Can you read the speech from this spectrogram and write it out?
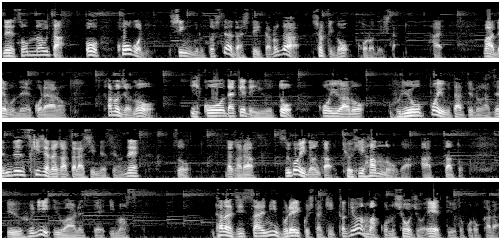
ね、そんな歌を交互にシングルとしては出していたのが初期の頃でした。はい。まあでもね、これあの、彼女の意向だけで言うと、こういうあの、不良っぽい歌っていうのが全然好きじゃなかったらしいんですよね。そう。だから、すごいなんか拒否反応があったというふうに言われています。ただ実際にブレイクしたきっかけは、まあこの少女 A っていうところから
